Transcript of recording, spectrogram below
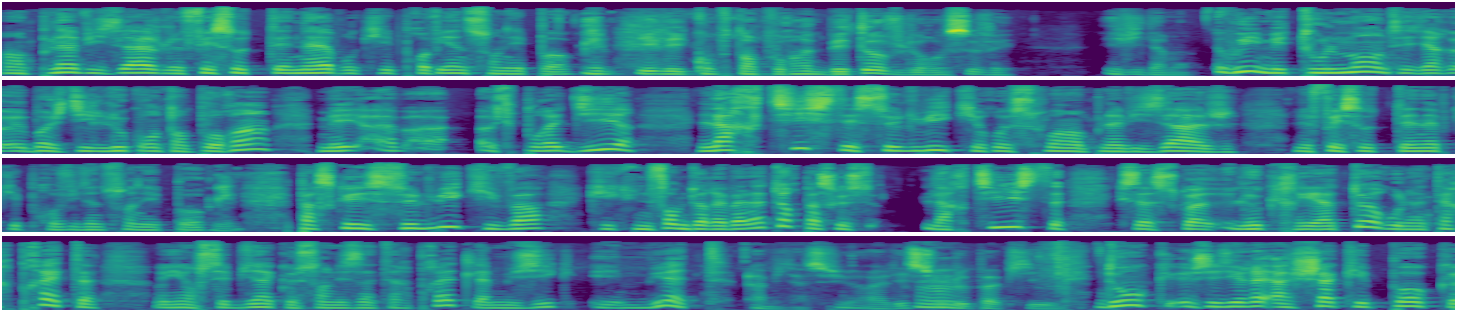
en plein visage le faisceau de ténèbres qui provient de son époque. et les contemporains de Beethoven le recevaient évidemment. Oui, mais tout le monde, c'est-à-dire, moi je dis le contemporain, mais euh, euh, je pourrais dire l'artiste est celui qui reçoit en plein visage le faisceau de ténèbres qui provient de son époque, parce que celui qui va, qui est une forme de révélateur, parce que l'artiste, que ce soit le créateur ou l'interprète. Et on sait bien que sans les interprètes, la musique est muette. Ah bien sûr, elle est sur hmm. le papier. Donc, je dirais, à chaque époque,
